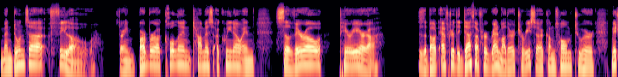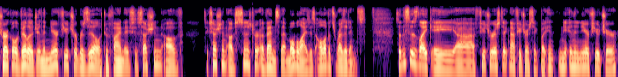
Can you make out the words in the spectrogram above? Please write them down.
Mendonça Filho, starring Barbara Colen, Thomas Aquino, and Silvero Pereira. This is about after the death of her grandmother, Teresa comes home to her matriarchal village in the near future Brazil to find a succession of succession of sinister events that mobilizes all of its residents. So this is like a uh, futuristic, not futuristic, but in in the near future,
